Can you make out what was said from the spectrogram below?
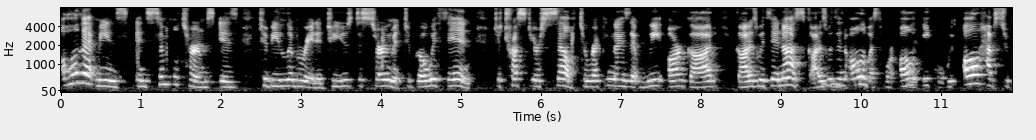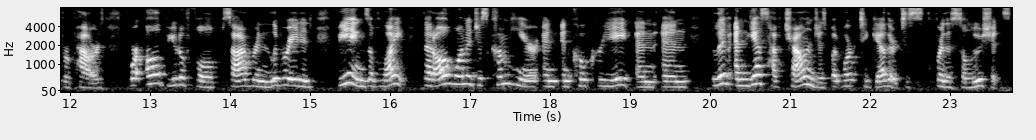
all that means in simple terms is to be liberated to use discernment to go within to trust yourself to recognize that we are god. God is within us. God is within all of us. We're all equal. We all have superpowers. We're all beautiful sovereign liberated beings of light that all want to just come here and, and co-create and and live and yes have challenges but work together to for the solutions.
